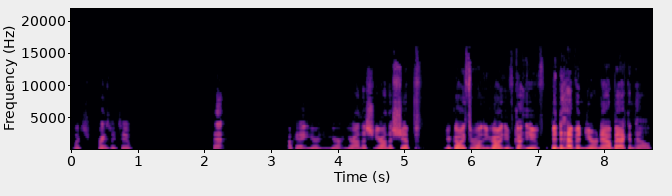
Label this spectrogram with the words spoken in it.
which brings me to Matt. Okay, you're you're you're on the sh- you're on the ship. You're going through. You're going. You've got. You've been to heaven. You're now back in hell.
